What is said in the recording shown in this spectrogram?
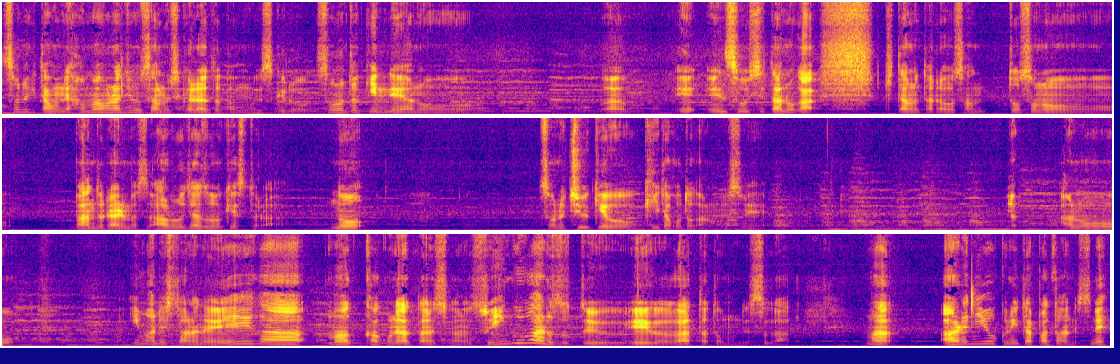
その時多分ね、浜村淳さんの力だったと思うんですけど、その時にね、あのあえ演奏してたのが北野忠夫さんとそのバンドでありますアロージャズオーケストラのその中継を聞いたことがあるんですね。あの今でしたらね、映画、まあ過去にあったんですが、スイングガールズという映画があったと思うんですが、まあ、あれによく似たパターンですね。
